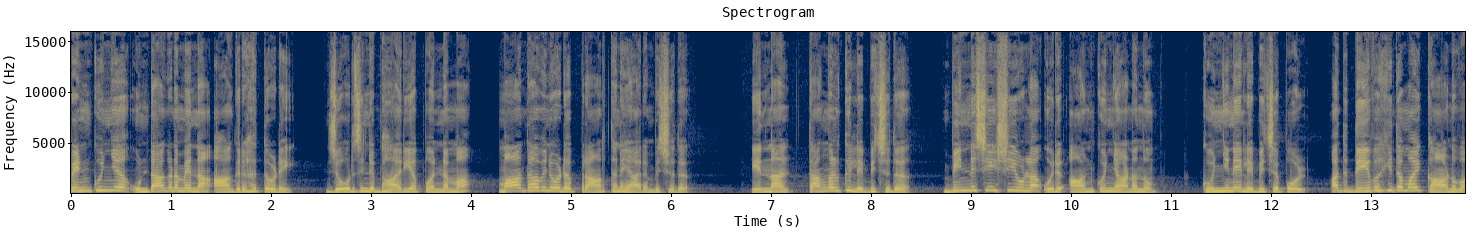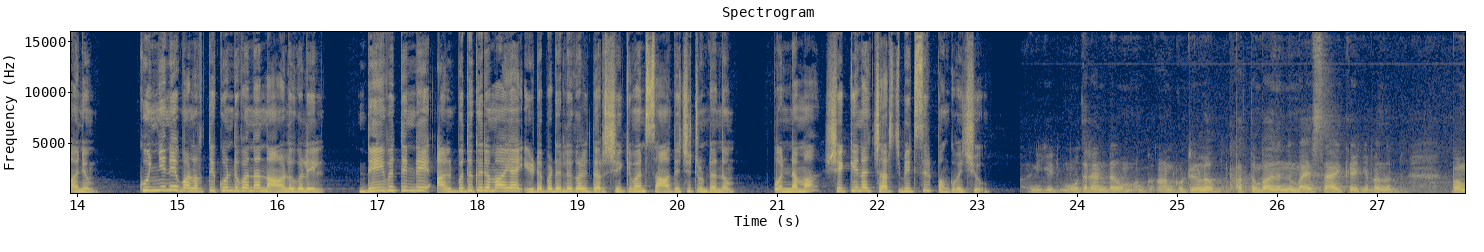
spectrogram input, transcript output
പെൺകുഞ്ഞ് ഉണ്ടാകണമെന്ന ആഗ്രഹത്തോടെ ജോർജിന്റെ ഭാര്യ പൊന്നമ്മ മാതാവിനോട് പ്രാർത്ഥന ആരംഭിച്ചത്. എന്നാൽ തങ്ങൾക്ക് ലഭിച്ചത് ഭിന്നശേഷിയുള്ള ഒരു ആൺകുഞ്ഞാണെന്നും കുഞ്ഞിനെ ലഭിച്ചപ്പോൾ അത് ദൈവഹിതമായി കാണുവാനും കുഞ്ഞിനെ വളർത്തിക്കൊണ്ടുവന്ന നാളുകളിൽ ദൈവത്തിന്റെ അത്ഭുതകരമായ ഇടപെടലുകൾ ദർശിക്കുവാൻ സാധിച്ചിട്ടുണ്ടെന്നും പൊന്നമ്മ ഷെക്കിന ചർച്ച് ബിറ്റ്സിൽ പങ്കുവച്ചു. എനിക്ക് മൂത്ത രണ്ടും ആൺകുട്ടികൾ പത്തും പതിനൊന്നും വയസ്സായി കഴിഞ്ഞപ്പോൾ ഇപ്പം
